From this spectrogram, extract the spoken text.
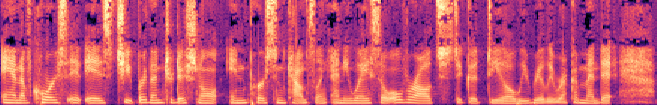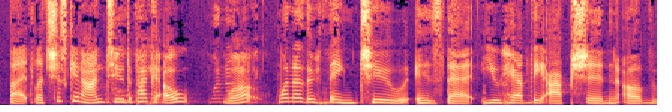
And of course, it is cheaper than traditional in-person counseling anyway. So overall, it's just a good deal. We really recommend it. But let's just get on to the podcast. Oh, one what? Other, one other thing too is that you have the option of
